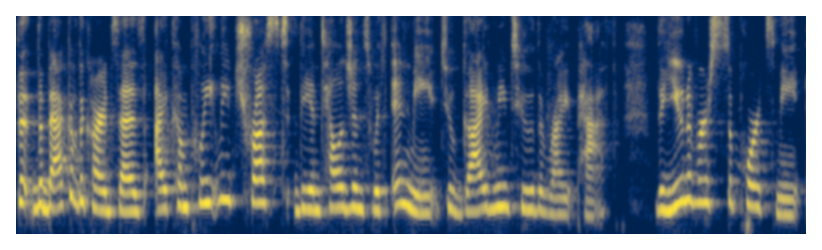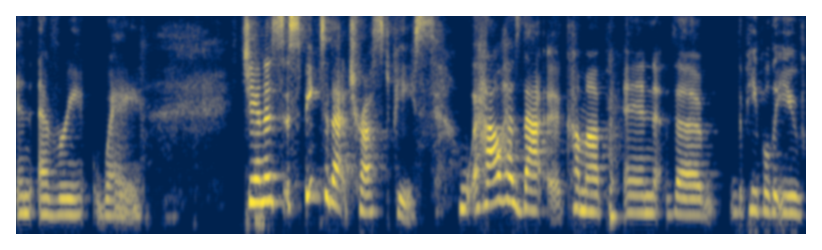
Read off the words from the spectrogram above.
The, the back of the card says, I completely trust the intelligence within me to guide me to the right path. The universe supports me in every way. Janice, speak to that trust piece. How has that uh, come up in the the people that you've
